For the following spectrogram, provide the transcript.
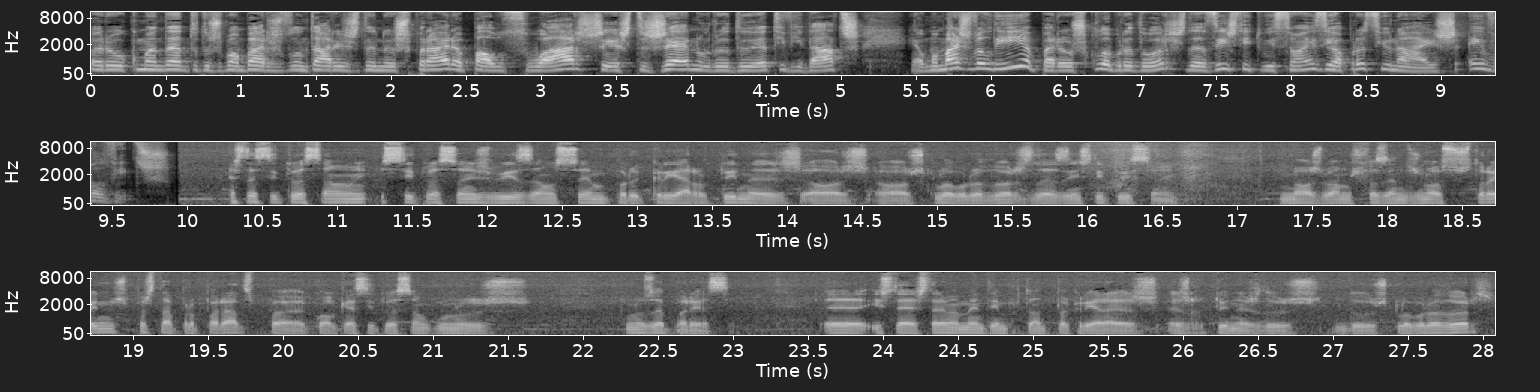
Para o comandante dos Bombeiros Voluntários de Nespereira, Paulo Soares, este género de atividades é uma mais-valia para os colaboradores das instituições e operacionais envolvidos. Esta situação, situações visam sempre criar rotinas aos, aos colaboradores das instituições. Nós vamos fazendo os nossos treinos para estar preparados para qualquer situação que nos, que nos apareça. Uh, isto é extremamente importante para criar as, as rotinas dos, dos colaboradores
